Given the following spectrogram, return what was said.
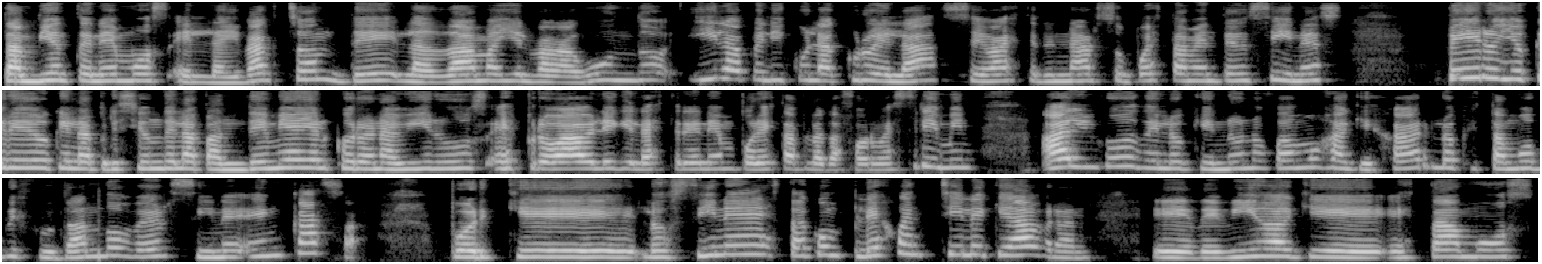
También tenemos el live action de La Dama y el Vagabundo y la película Cruella se va a estrenar supuestamente en cines, pero yo creo que la presión de la pandemia y el coronavirus es probable que la estrenen por esta plataforma streaming, algo de lo que no nos vamos a quejar los que estamos disfrutando ver cine en casa, porque los cines está complejo en Chile que abran, eh, debido a que estamos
